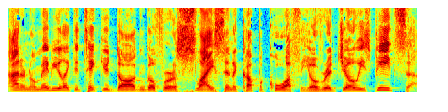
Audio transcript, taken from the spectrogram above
I don't know, maybe you like to take your dog and go for a slice and a cup of coffee over at Joey's Pizza.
